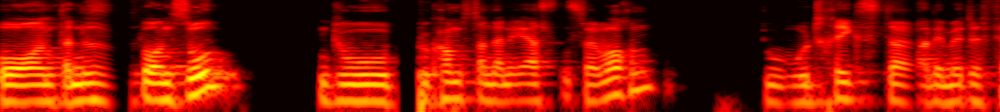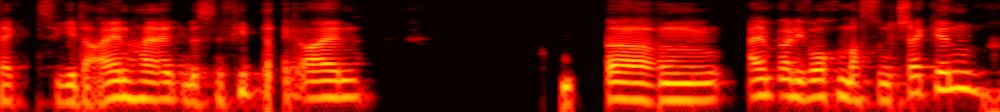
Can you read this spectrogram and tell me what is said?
Und dann ist es bei uns so, du bekommst dann deine ersten zwei Wochen. Du trägst dann im Endeffekt zu jeder Einheit ein bisschen Feedback ein. Ähm, einmal die Woche machst du ein Check-in,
